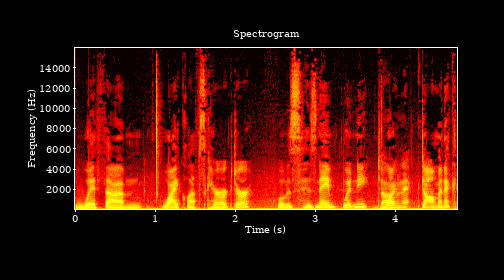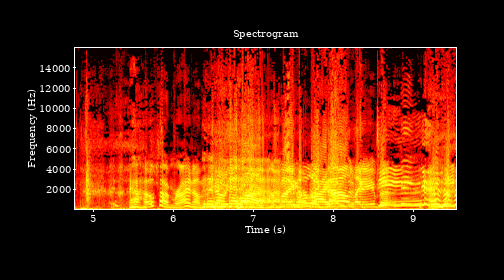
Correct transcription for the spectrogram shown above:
with um, Wyclef's character. What was his name? Whitney. Dominic. Wy- Dominic. I hope I'm right on that. No, you are. I'm like, You're like that, like me, but- ding. and he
